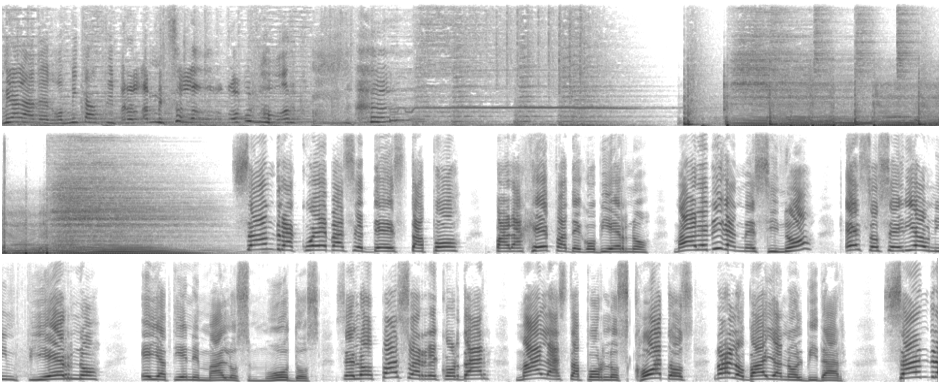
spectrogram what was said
Mira la de gomitas, sí, pero la michelada no, por favor. Cuevas se destapó para jefa de gobierno. Madre, díganme si no, eso sería un infierno. Ella tiene malos modos. Se los paso a recordar, mal hasta por los codos. No lo vayan a olvidar. Sandra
